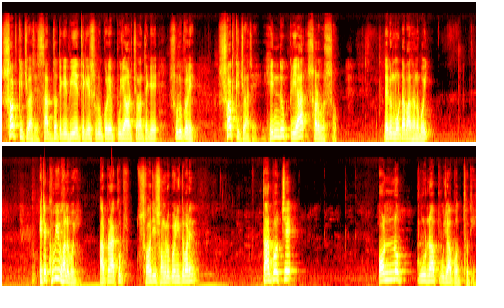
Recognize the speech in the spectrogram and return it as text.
সব কিছু আছে। শ্রাদ্ধ থেকে বিয়ে থেকে শুরু করে পূজা অর্চনা থেকে শুরু করে সব কিছু আছে। হিন্দু ক্রিয়া সর্বস্ব। দেখুন, মোটা বাঁধানো বই। এটা খুবই ভালো বই। আপনারা খুব সহজেই সংগ্রহ করে নিতে পারেন। তারপর হচ্ছে অন্নপূর্ণা পূজা পদ্ধতি।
